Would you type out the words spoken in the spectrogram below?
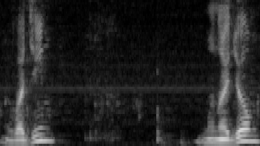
в 1, мы найдем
